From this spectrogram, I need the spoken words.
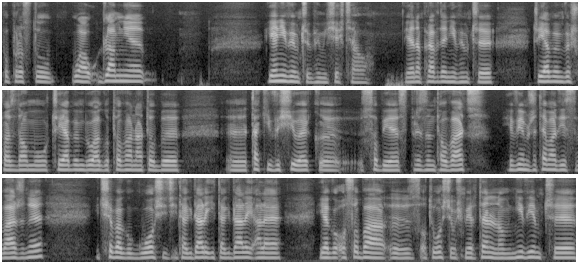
Po prostu, wow, dla mnie ja nie wiem, czy by mi się chciało. Ja naprawdę nie wiem, czy, czy ja bym wyszła z domu, czy ja bym była gotowa na to, by y, taki wysiłek y, sobie sprezentować. Ja wiem, że temat jest ważny i trzeba go głosić i tak dalej, i tak dalej, ale jako osoba y, z otyłością śmiertelną nie wiem, czy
